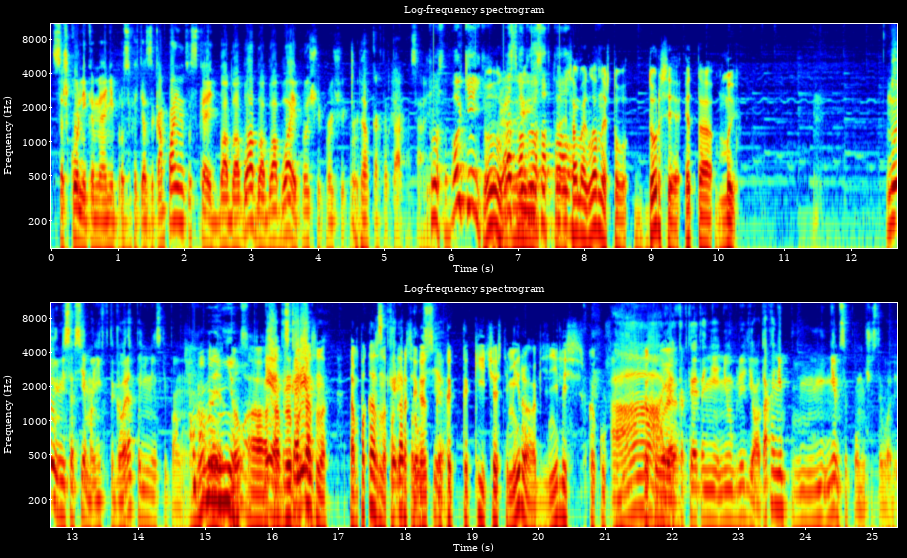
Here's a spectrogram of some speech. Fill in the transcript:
со школьниками они просто хотят за компанию, так сказать, бла-бла-бла, бла-бла-бла и прочее, прочее, прочее. Да. Как-то так, на самом деле. Просто, окей, Ну, раз и- вопрос да, отпал. и самое главное, что Дорси это мы. Ну, не совсем, они как-то говорят по-немецки, по-моему. По-моему, Ну, немцы. ну, а Нет, там же скорее- показано, там показано по карте, как- как- какие части мира объединились в какую. А, какое- я как-то это не, не углядел. А так они немцы, по-моему, чистой воды.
